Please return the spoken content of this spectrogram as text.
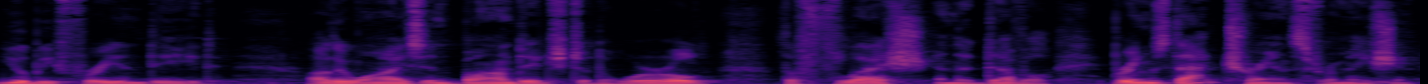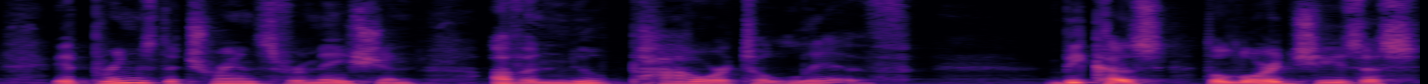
you'll be free indeed otherwise in bondage to the world, the flesh, and the devil. It brings that transformation. It brings the transformation of a new power to live. Because the Lord Jesus,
